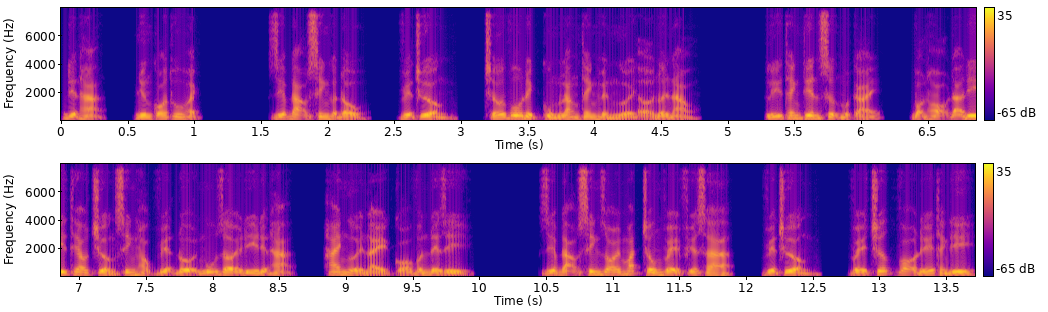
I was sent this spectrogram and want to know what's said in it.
Điện hạ, nhưng có thu hoạch. Diệp đạo sinh gật đầu, viện trưởng, chớ vô địch cùng lăng thanh huyền người ở nơi nào. Lý thanh thiên sự một cái, bọn họ đã đi theo trường sinh học viện đội ngũ rời đi điện hạ, hai người này có vấn đề gì? Diệp đạo sinh roi mắt trông về phía xa, viện trưởng về trước võ đế thành đi.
